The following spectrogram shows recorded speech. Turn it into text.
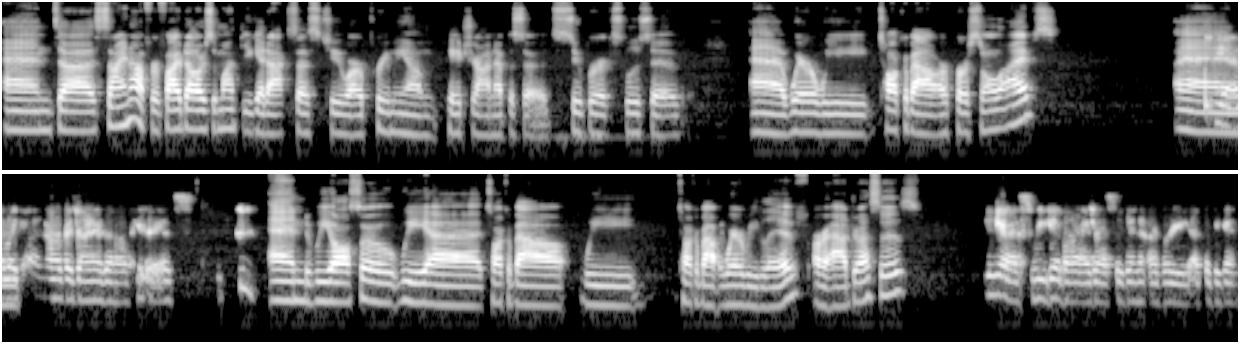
And uh, sign up. For five dollars a month you get access to our premium patreon episodes super exclusive uh, where we talk about our personal lives. And yeah, like in our vaginas and our periods. and we also we uh, talk about we talk about where we live, our addresses. Yes, we give our addresses in every at the beginning.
